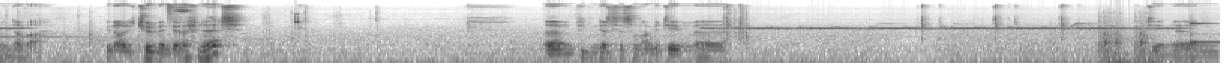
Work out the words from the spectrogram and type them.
Wunderbar. Genau, die Türen werden geöffnet. Ähm, wie ging das jetzt nochmal mit dem... Äh, den... Ähm,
